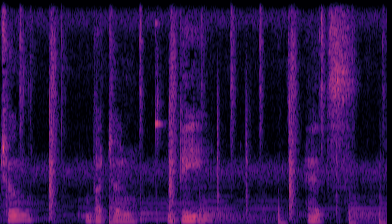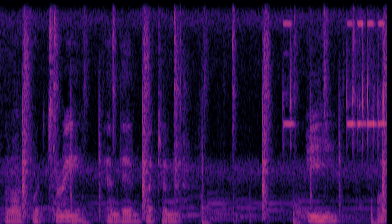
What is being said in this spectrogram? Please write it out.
two. Button B, it's for output three, and then button E for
